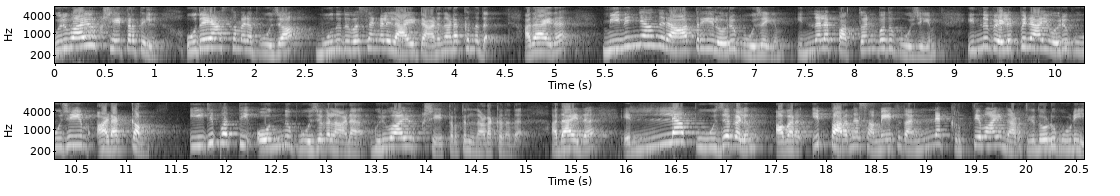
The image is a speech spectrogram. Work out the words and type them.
ഗുരുവായൂർ ക്ഷേത്രത്തിൽ ഉദയാസ്തമന പൂജ മൂന്ന് ദിവസങ്ങളിലായിട്ടാണ് നടക്കുന്നത്. അതായത് മിനിഞ്ഞാന്ന് രാത്രിയിൽ ഒരു പൂജയും ഇന്നലെ പത്തൊൻപത് പൂജയും ഇന്ന് വെളുപ്പിനായി ഒരു പൂജയും അടക്കം ഇരുപത്തി ഒന്ന് പൂജകളാണ് ഗുരുവായൂർ ക്ഷേത്രത്തിൽ നടക്കുന്നത്. അതായത് എല്ലാ പൂജകളും അവർ ഈ പറഞ്ഞ സമയത്ത് തന്നെ കൃത്യമായി നടത്തിയതോടുകൂടി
